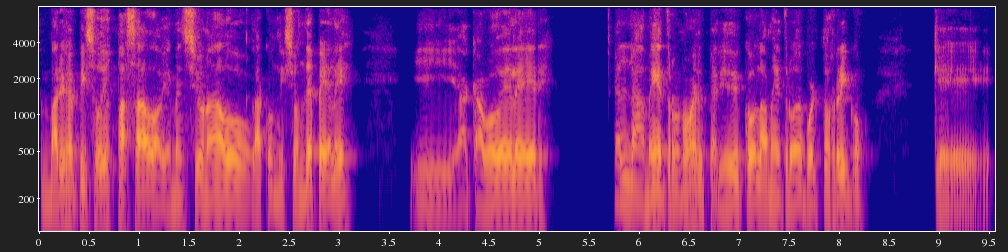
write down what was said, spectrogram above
En varios episodios pasados había mencionado la condición de Pelé y acabo de leer en La Metro, ¿no? El periódico La Metro de Puerto Rico, que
